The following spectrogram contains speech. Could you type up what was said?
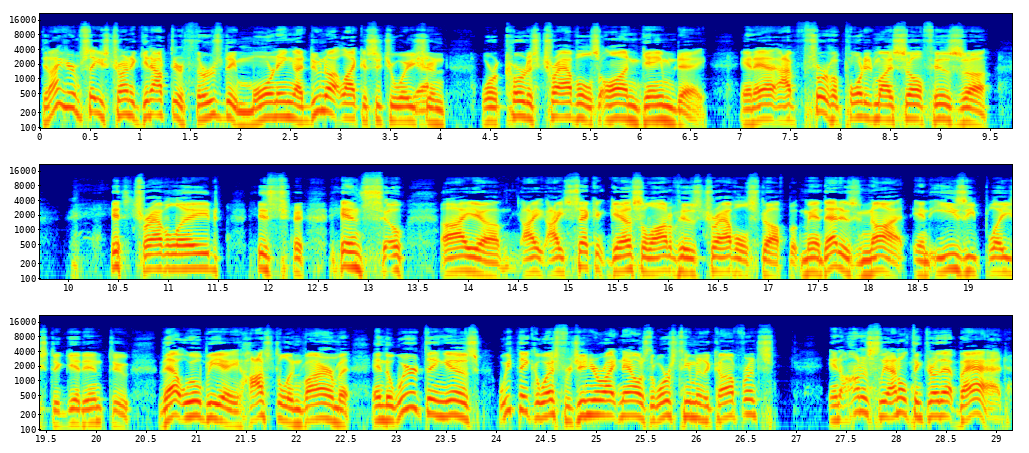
Did I hear him say he's trying to get out there Thursday morning? I do not like a situation yeah. where Curtis travels on game day and I've sort of appointed myself his uh, his travel aide. His and so I, uh, I I second guess a lot of his travel stuff. But man, that is not an easy place to get into. That will be a hostile environment. And the weird thing is, we think of West Virginia right now as the worst team in the conference, and honestly, I don't think they're that bad.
